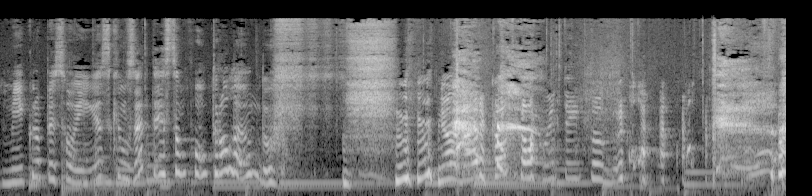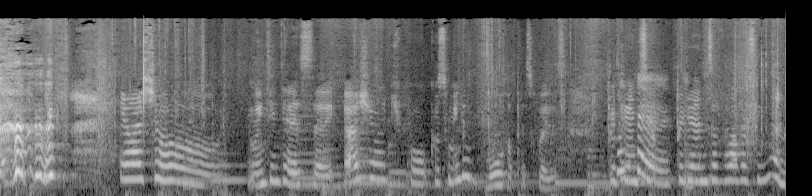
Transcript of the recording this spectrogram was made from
micro pessoinhas que os ETs estão controlando. Eu adoro que eu tem tudo. Eu acho muito interessante. Eu acho, tipo, que eu sou muito burra pras coisas. Porque, Por antes, eu- porque antes eu falava assim, mano,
